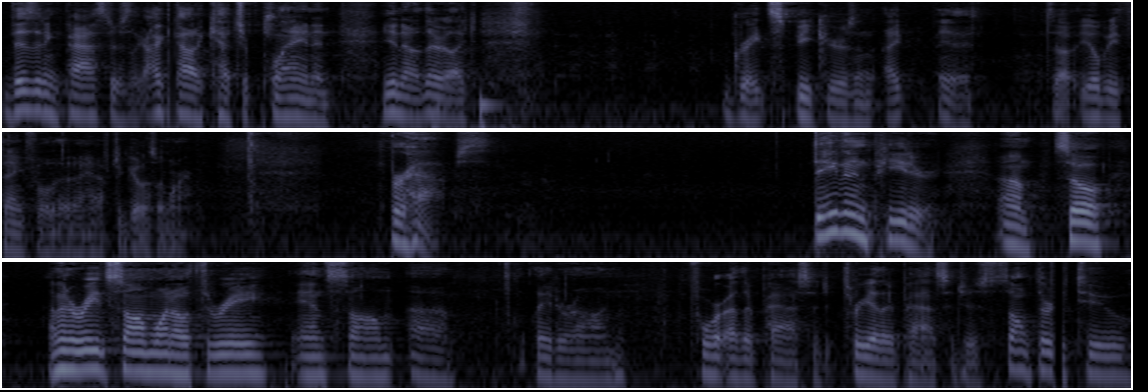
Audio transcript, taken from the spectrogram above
visiting pastors, like, I got to catch a plane. And, you know, they're like great speakers. And I, yeah, so you'll be thankful that I have to go somewhere. Perhaps. David and Peter. Um, so I'm going to read Psalm 103 and Psalm uh, later on, four other passages, three other passages. Psalm 32.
